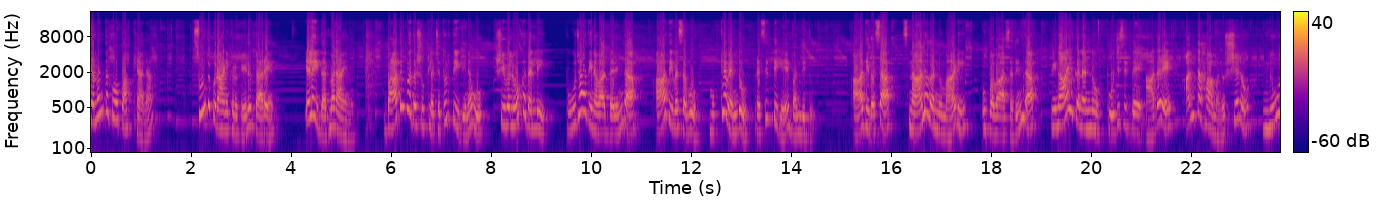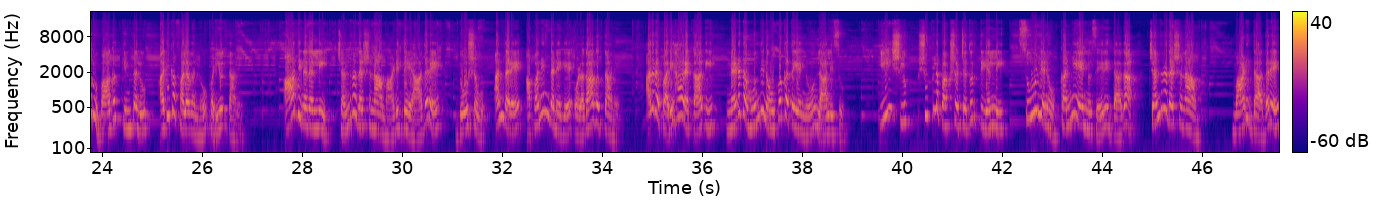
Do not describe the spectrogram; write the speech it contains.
ಸೆಮಂತಕೋಪಾಖ್ಯಾನ ಸೂತ ಪುರಾಣಿಕರು ಹೇಳುತ್ತಾರೆ, ಎಲೈ ಧರ್ಮರಾಯನೆ, ಭಾದ್ರಪದ ಶುಕ್ಲ ಚತುರ್ಥಿ ದಿನವು ಶಿವಲೋಕದಲ್ಲಿ ಪೂಜಾ ದಿನವಾದ್ದರಿಂದ ಆ ದಿವಸವು ಮುಖ್ಯವೆಂದು ಪ್ರಸಿದ್ಧಿಗೆ ಬಂದಿತು. ಆ ದಿವಸ ಸ್ನಾನವನ್ನು ಮಾಡಿ ಉಪವಾಸದಿಂದ ವಿನಾಯಕನನ್ನು ಪೂಜಿಸಿದ್ದೇ. ಆದರೆ ಅಂತಹ ಮನುಷ್ಯನು ನೂರು ಭಾಗಕ್ಕಿಂತಲೂ ಅಧಿಕ ಫಲವನ್ನು ಪಡೆಯುತ್ತಾನೆ. ಆ ದಿನದಲ್ಲಿ ಚಂದ್ರ ದರ್ಶನ ಮಾಡಿದ್ದೇ ಆದರೆ ದೋಷವು, ಅಂದರೆ ಅಪನಿಂದನೆಗೆ ಒಳಗಾಗುತ್ತಾನೆ. ಅದರ ಪರಿಹಾರಕ್ಕಾಗಿ ನಡೆದ ಮುಂದಿನ ಉಪಕಥೆಯನ್ನು ಲಾಲಿಸು. ಈ ಶ್ಲು ಶುಕ್ಲ ಪಕ್ಷ ಚತುರ್ಥಿಯಲ್ಲಿ ಸೂರ್ಯನು ಕನ್ಯೆಯನ್ನು ಸೇರಿದ್ದಾಗ ಚಂದ್ರದರ್ಶನ ಮಾಡಿದ್ದಾದರೆ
